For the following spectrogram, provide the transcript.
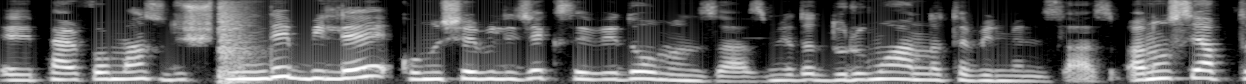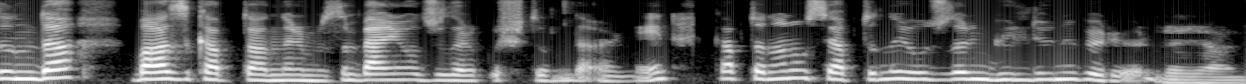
e, performans düştüğünde bile konuşabilecek seviyede olmanız lazım ya da durumu anlatabilmeniz lazım. Anons yaptığında bazı kaptanlarımızın ben yolcu olarak uçtuğumda örneğin kaptan anons yaptığında yolcuların güldüğünü görüyorum. yani.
